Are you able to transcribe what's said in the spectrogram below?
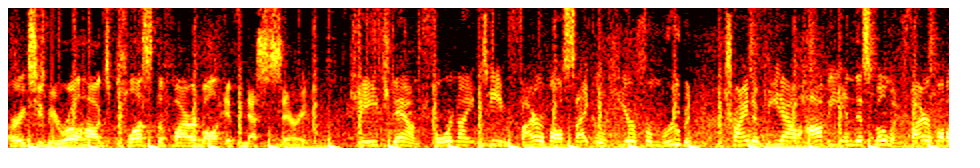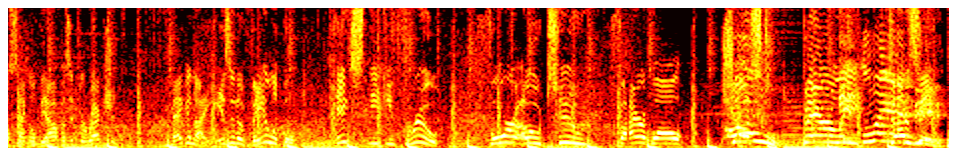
or excuse me, Royal Hogs plus the Fireball if necessary. Cage down, 419. Fireball cycle here from Ruben, trying to beat out Javi in this moment. Fireball cycle the opposite direction. Mega Knight isn't available. Pig sneaking through. 402 Fireball just oh, barely does it.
